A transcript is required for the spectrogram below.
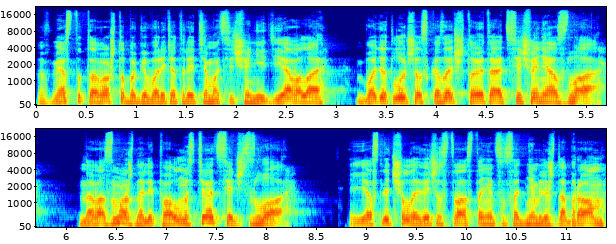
Вместо того, чтобы говорить о третьем отсечении дьявола, будет лучше сказать, что это отсечение зла. Но возможно ли полностью отсечь зло? Если человечество останется с одним лишь добром,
